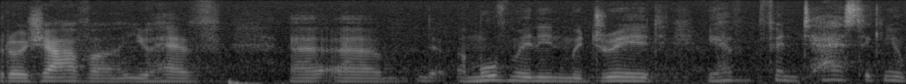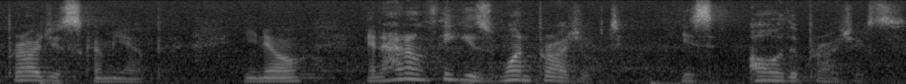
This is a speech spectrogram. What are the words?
Rojava, you have Uh, uh, a movement in Madrid. You have fantastic new projects coming up, you know. And I don't think it's one project. It's all the projects.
